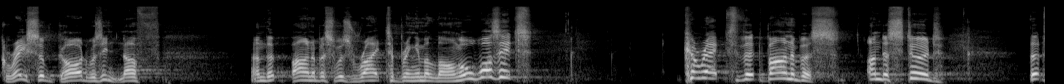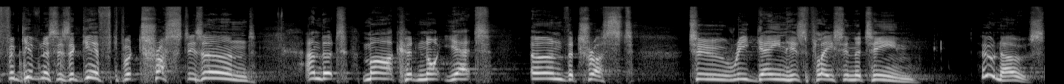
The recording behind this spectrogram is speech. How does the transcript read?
grace of God was enough and that Barnabas was right to bring him along? Or was it correct that Barnabas understood that forgiveness is a gift, but trust is earned, and that Mark had not yet earned the trust to regain his place in the team? Who knows?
